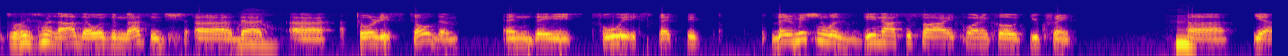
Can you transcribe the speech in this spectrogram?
believe it or not that was the message uh, that uh, authorities told them, and they fully expected. Their mission was denazify, quote unquote, Ukraine. Hmm. Uh, yeah.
